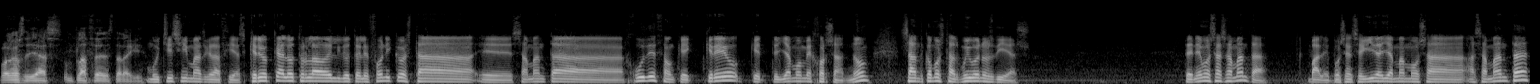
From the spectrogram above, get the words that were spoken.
Buenos días, un placer estar aquí. Muchísimas gracias. Creo que al otro lado del hilo telefónico está eh, Samantha Júdez, aunque creo que te llamo mejor Sand, ¿no? Sand, ¿cómo estás? Muy buenos días. ¿Tenemos a Samantha? Vale, pues enseguida llamamos a, Samantha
